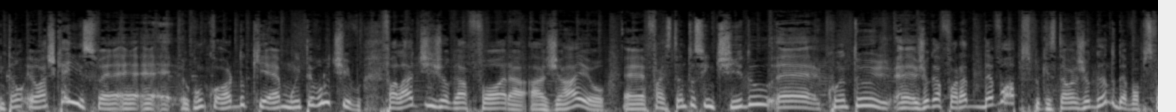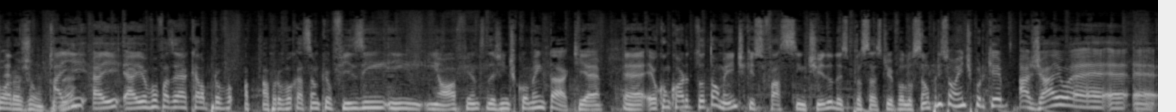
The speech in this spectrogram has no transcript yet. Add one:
Então eu acho que é isso. É, é- é- eu concordo que é muito evolutivo. Falar de jogar fora Agile é, faz tanto sentido é, quanto é, jogar fora DevOps, porque você estava jogando DevOps fora junto, né? Aí, aí, aí eu vou fazer aquela provo- a, provocação que eu fiz em, em, em off antes da gente comentar, que é, é, eu concordo totalmente que isso faz sentido desse processo de evolução, principalmente porque Agile é, é, é,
